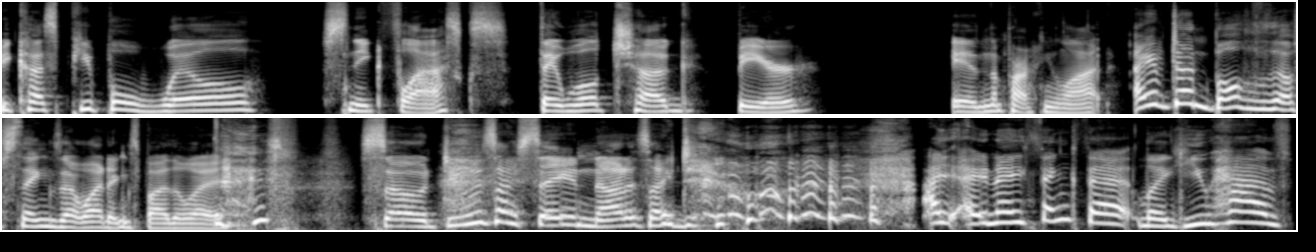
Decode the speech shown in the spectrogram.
Because people will sneak flasks. They will chug beer in the parking lot. I have done both of those things at weddings, by the way. so do as I say and not as I do. I, and I think that like you have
